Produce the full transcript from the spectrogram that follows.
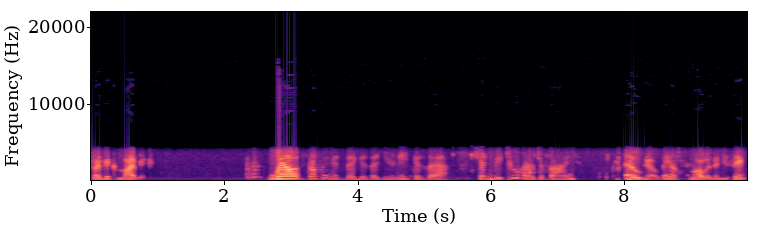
Frederick Myrick. Well, something as big as and unique as that shouldn't be too hard to find. Oh, no, they are smaller than you think.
